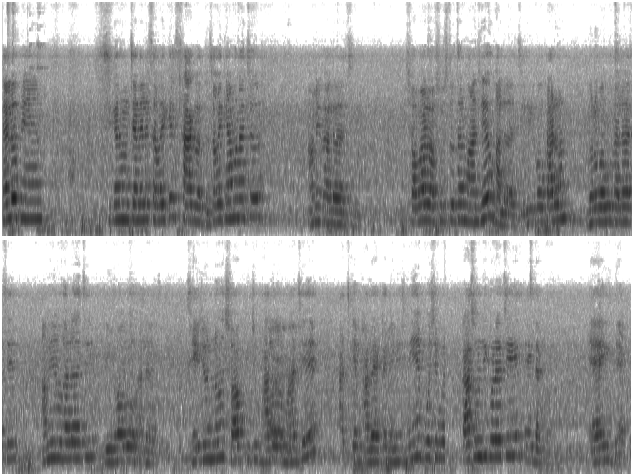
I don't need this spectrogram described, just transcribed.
হ্যালো ফ্রেন্ড, শিকার হোম চ্যানেলে সবাইকে স্বাগত। সবাই কেমন আছো? আমি ভালো আছি। সবার অসুস্থতার মাঝেও ভালো আছি। রিকবাবু কারণ? গণবাবু ভালো আছে? আমিও ভালো আছি রিকবাবুও ভালো আছে। সেই জন্য সব কিছু ভালো মাঝে আজকে ভালো একটা জিনিস নিয়ে বসে বসে কাসুন্দি করেছি। এই দেখো এই দেখো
